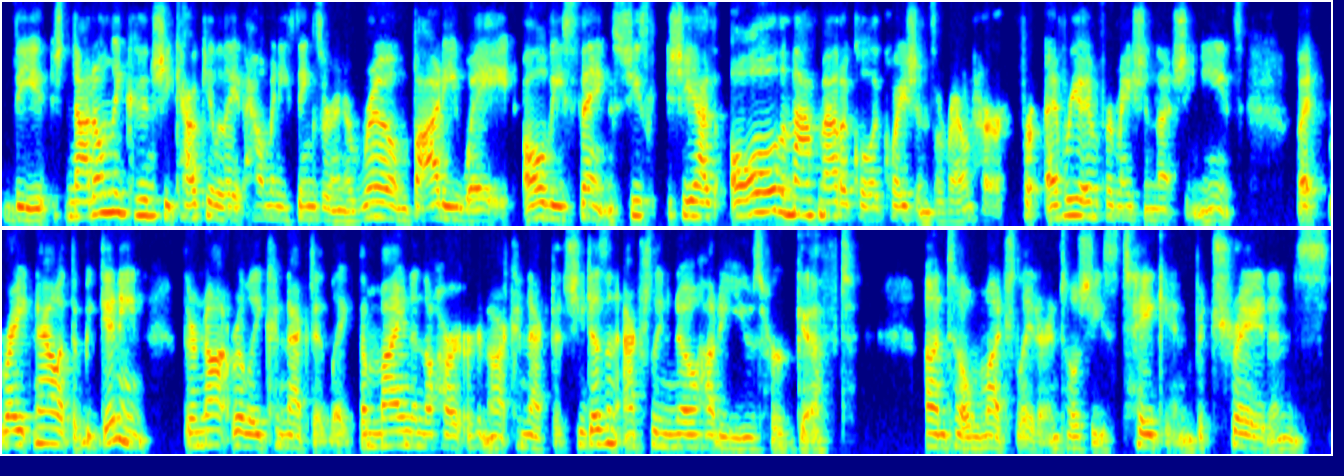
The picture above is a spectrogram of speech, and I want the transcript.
the not only can she calculate how many things are in a room body weight all these things she's she has all the mathematical equations around her for every information that she needs. But right now at the beginning they're not really connected. Like the mind and the heart are not connected. She doesn't actually know how to use her gift until much later until she's taken betrayed and s-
